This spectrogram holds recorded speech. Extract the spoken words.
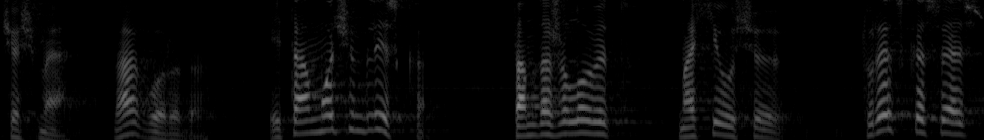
Чешме, да, города. И там очень близко. Там даже ловит на Хиосе турецкая связь,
